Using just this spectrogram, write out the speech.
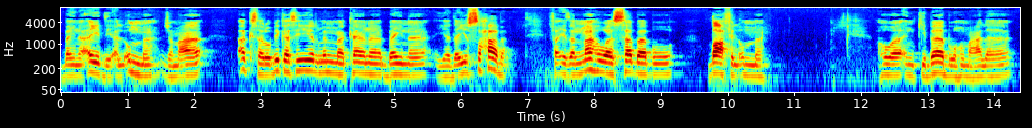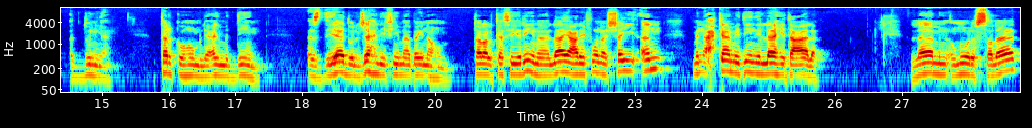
بين أيدي الأمة جمعاء أكثر بكثير مما كان بين يدي الصحابة. فإذا ما هو سبب ضعف الأمة؟ هو انكبابهم على الدنيا تركهم لعلم الدين ازدياد الجهل فيما بينهم. ترى الكثيرين لا يعرفون شيئا من أحكام دين الله تعالى. لا من امور الصلاة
